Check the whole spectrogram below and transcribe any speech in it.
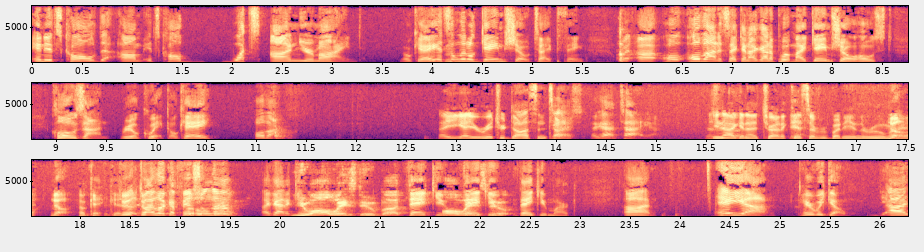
and it's called um, it's called What's on Your Mind. Okay, it's a little game show type thing. Uh, hold, hold on a second. I got to put my game show host clothes on real quick. Okay, hold on. Hey, you got your Richard Dawson tie. Yes, I got to tie you. You're not going to try to kiss everybody in the room, are No, you? no. Okay, good. Do, do I look official Oh, now? I got to. You always do, bud. Thank you. Always Thank you. do. Thank you, Mark. Uh, hey, uh, here we go. Uh,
